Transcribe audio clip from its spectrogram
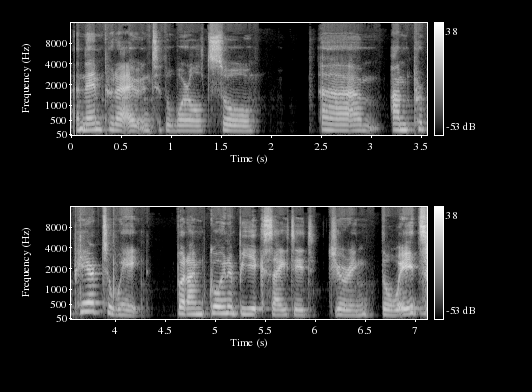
and then put it out into the world. So um, i'm prepared to wait but I'm going to be excited during the wait.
